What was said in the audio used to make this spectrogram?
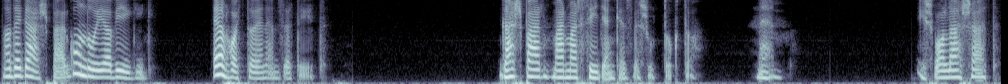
Na de Gáspár, gondolja végig. Elhagyta-e nemzetét? Gáspár már-már szégyenkezve suttogta. Nem. És vallását?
